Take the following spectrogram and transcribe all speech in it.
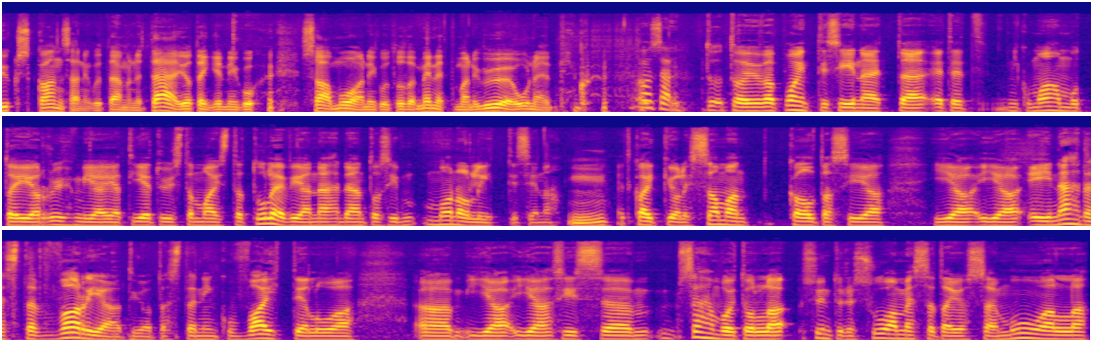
yksi kansa niin kuin tämmöinen, tämä jotenkin niin kuin, saa mua niin kuin, tuota, menettämään niin yöunet. Niin kuin. Osan. Tuo tuo on hyvä pointti siinä, että, että, että niin kuin maahanmuuttajia ryhmiä ja tietyistä maista tulevia nähdään tosi monoliittisina. Mm. Että kaikki olisi samankaltaisia ja, ja ei nähdä sitä variaatiota, sitä niin kuin vaihtelua. Ähm, Ja, ja siis ähm, sähän voit olla syntynyt Suomessa tai jossain muualla,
